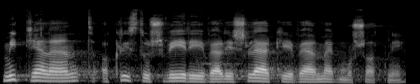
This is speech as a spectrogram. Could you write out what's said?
Mit jelent a Krisztus vérével és lelkével megmosatni?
